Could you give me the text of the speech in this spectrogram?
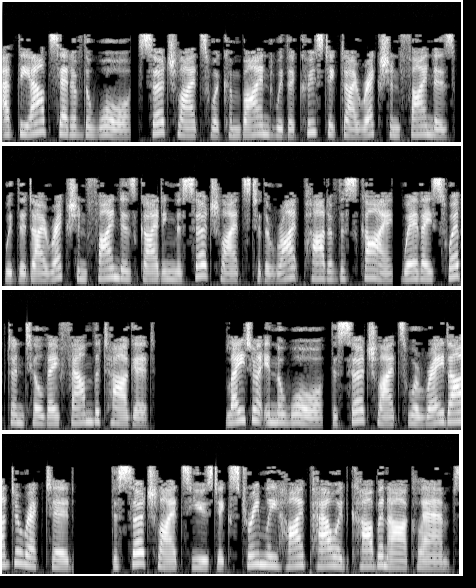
At the outset of the war, searchlights were combined with acoustic direction finders, with the direction finders guiding the searchlights to the right part of the sky, where they swept until they found the target. Later in the war, the searchlights were radar-directed. The searchlights used extremely high-powered carbon arc lamps.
